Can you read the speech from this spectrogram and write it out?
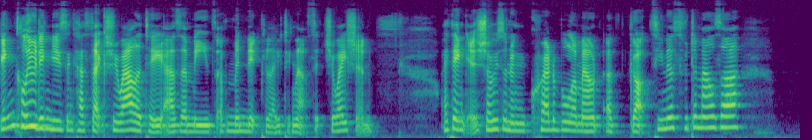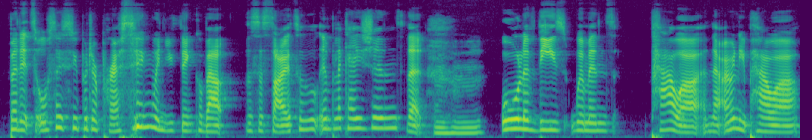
including using her sexuality as a means of manipulating that situation. I think it shows an incredible amount of gutsiness for Demelza, but it's also super depressing when you think about the societal implications that Mhm. all of these women's power and their only power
